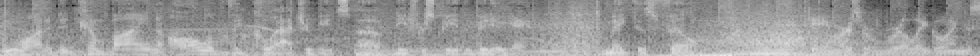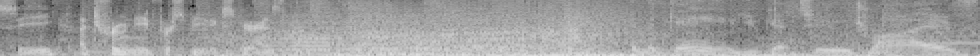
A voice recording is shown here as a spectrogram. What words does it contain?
We wanted to combine all of the cool attributes of Need for Speed, the video game, to make this film. Gamers are really going to see a true Need for Speed experience. In the game, you get to drive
